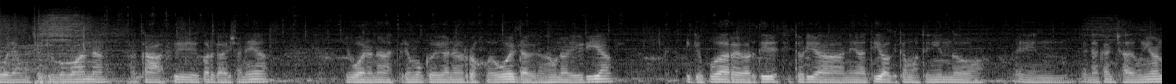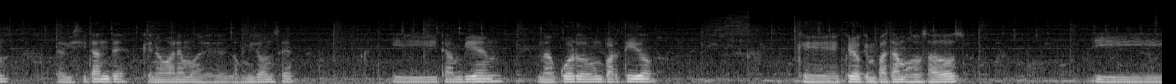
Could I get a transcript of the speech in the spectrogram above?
Hola muchachos, ¿cómo andan? Acá Fede de Parque Avellaneda. Y bueno, nada, esperemos que hoy gane el rojo de vuelta, que nos dé una alegría. Y que pueda revertir esta historia negativa que estamos teniendo en, en la cancha de Unión de visitante, que no ganamos desde el 2011. Y también me acuerdo de un partido que creo que empatamos 2 a 2 y,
